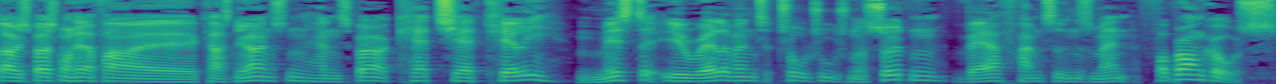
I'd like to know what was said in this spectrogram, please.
Så har vi et spørgsmål her fra øh, Carsten Jørgensen. Han spørger, kan Chad Kelly, Mr. Irrelevant 2017, være fremtidens mand for Broncos?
